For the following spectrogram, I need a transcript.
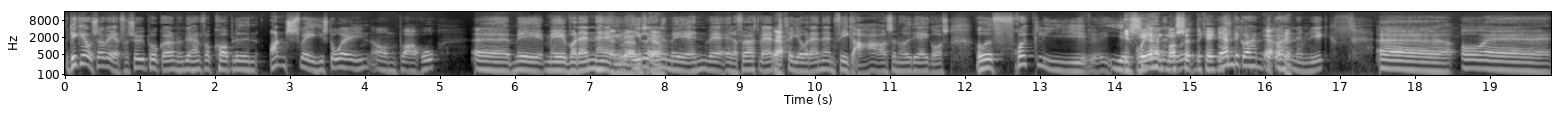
og det kan jo så være et forsøg på at gøre noget, han får koblet en åndssvag historie ind om Poirot, øh, med, med hvordan han, Anden et eller andet ja. med anden, eller første verdenskrig, ja. og hvordan han fik ar og sådan noget der, ikke også? Noget frygtelig øh, Instruerer han den også selv? Det kan jeg ikke Jamen, det gør han, det Ja, gør okay. han nemlig ikke. Øh, og, øh,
